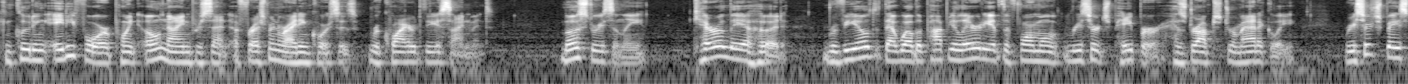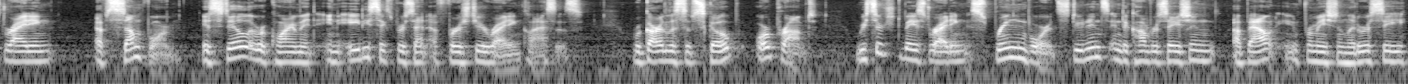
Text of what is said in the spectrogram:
concluding 84.09% of freshman writing courses required the assignment. Most recently, Carra Leah Hood revealed that while the popularity of the formal research paper has dropped dramatically, research-based writing of some form is still a requirement in 86% of first-year writing classes. Regardless of scope or prompt, research-based writing springboards students into conversation about information literacy,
